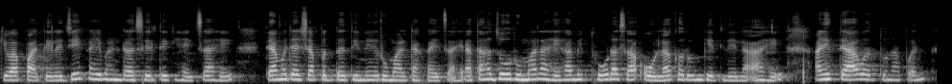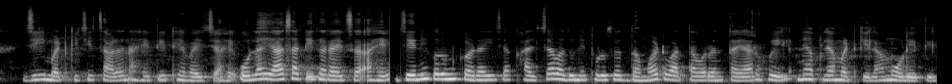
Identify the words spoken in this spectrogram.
किंवा पातेलं जे काही भांडं असेल ते घ्यायचं आहे. त्यामध्ये अशा पद्धतीने रुमाल टाकायचा आहे. आता हा जो रुमाल आहे हा मी थोडासा ओला करून घेतलेला आहे आणि त्यावरतून आपण जी मटकीची चाळण आहे ती ठेवायची आहे. ओला यासाठी करायचं आहे जेणेकरून कढाईच्या खालच्या बाजूने थोडंसं दमट वातावरण तयार होईल आणि आपल्या मटकीला मोड येतील.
